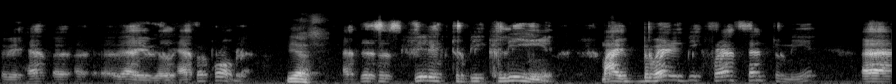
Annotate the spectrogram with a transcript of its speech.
we have a, a, I will have a problem. Yes. And this is feeling to be clean. My very big friend said to me, uh,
